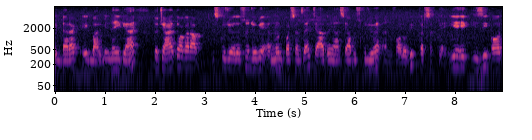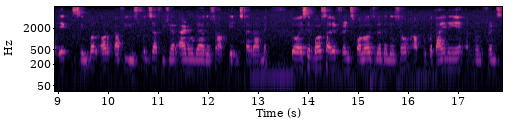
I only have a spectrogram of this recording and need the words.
इंटरेक्ट एक बार भी नहीं किया है तो चाहे तो अगर आप इसको जो है दोस्तों जो भी अननोन पर्सन है, चाहे तो यहाँ से आप इसको जो है अनफॉलो भी कर सकते हैं। ये एक ईजी और एक सिंपल और काफ़ी यूज़फुल सा फीचर ऐड हो गया है दोस्तों आपके इंस्टाग्राम में। तो ऐसे बहुत सारे फ्रेंड्स फॉलोअर्स रहते हैं दोस्तों, आपको पता ही नहीं है अननोन फ्रेंड्स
